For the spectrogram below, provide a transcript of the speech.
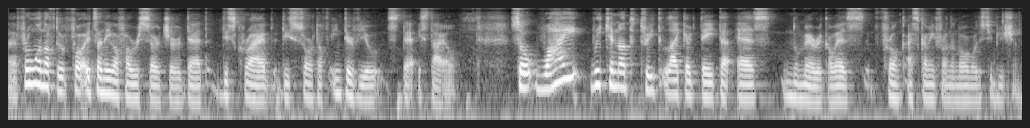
uh, from one of the, for, it's a name of a researcher that described this sort of interview st style. So why we cannot treat Likert data as numerical, as from as coming from a normal distribution?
